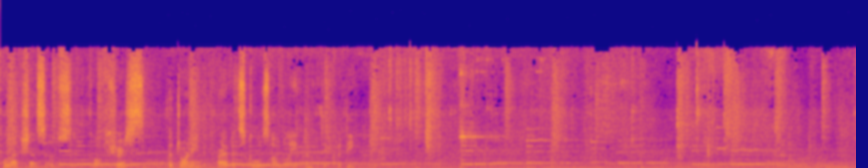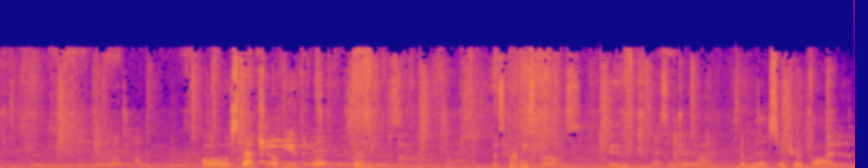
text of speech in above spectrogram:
Collections of sculptures adorning the private schools of late antiquity. Oh, statue of youthful Hermes. Who's Hermes girls? messenger god. The messenger god.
